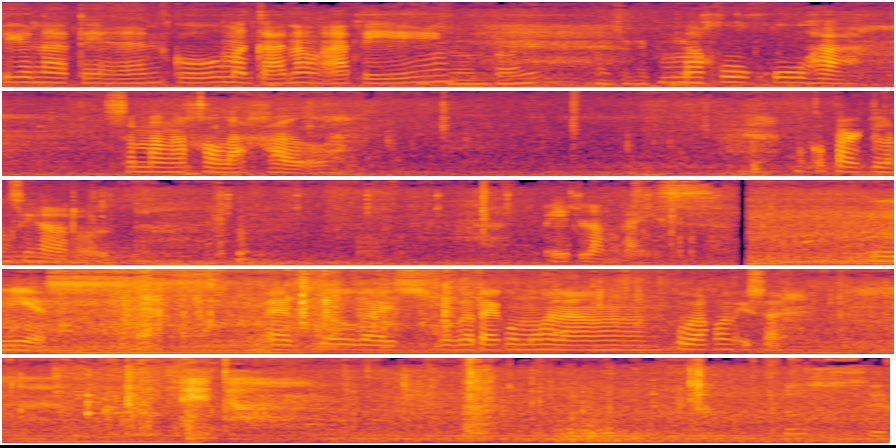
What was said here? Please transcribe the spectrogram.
Tingnan natin kung magkano ang ating tayo? Makukuha sa mga kalakal. Magka-park lang si Harold. Wait lang guys. Yes. Let's go guys. Huwag na tayo kumuha ng kuha ko ng isa. Eto. Close.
